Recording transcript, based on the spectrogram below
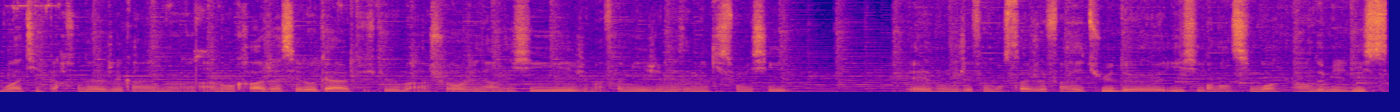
Euh, moi, à titre personnel, j'ai quand même un ancrage assez local puisque bah, je suis originaire d'ici, j'ai ma famille, j'ai mes amis qui sont ici. Et donc j'ai fait mon stage de fin d'études euh, ici pendant six mois, en 2010.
